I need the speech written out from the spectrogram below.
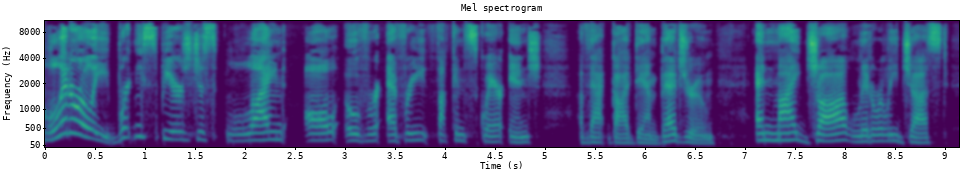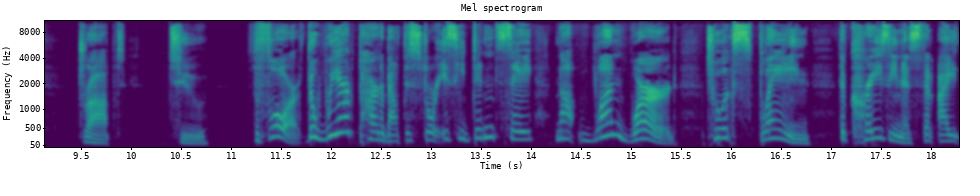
Literally, Britney Spears just lined all over every fucking square inch of that goddamn bedroom. And my jaw literally just dropped to the floor. The weird part about this story is he didn't say not one word to explain the craziness that I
